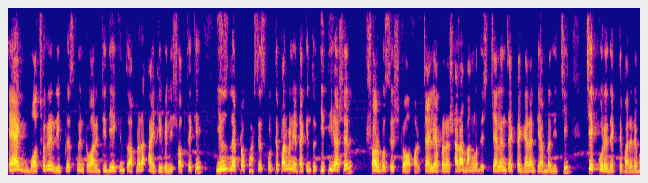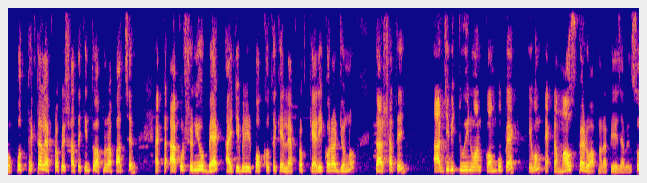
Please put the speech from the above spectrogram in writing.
এক বছরের রিপ্লেসমেন্ট ওয়ারেন্টি দিয়ে কিন্তু আপনারা আইটি ভ্যালি শপ থেকে ইউজ ল্যাপটপ পারচেস করতে পারবেন। এটা কিন্তু ইতিহাসের সর্বশ্রেষ্ঠ অফার চাইলে আপনারা সারা বাংলাদেশ চ্যালেঞ্জ একটা গ্যারান্টি আমরা দিচ্ছি চেক করে দেখতে পারেন এবং প্রত্যেকটা ল্যাপটপের সাথে কিন্তু আপনারা পাচ্ছেন একটা আকর্ষণীয় ব্যাগ আইটি ভ্যালির পক্ষ থেকে ল্যাপটপ ক্যারি করার জন্য। তার সাথে আট GB two in one combo pack এবং একটা মাউস প্যাডও আপনারা পেয়ে যাবেন। সো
